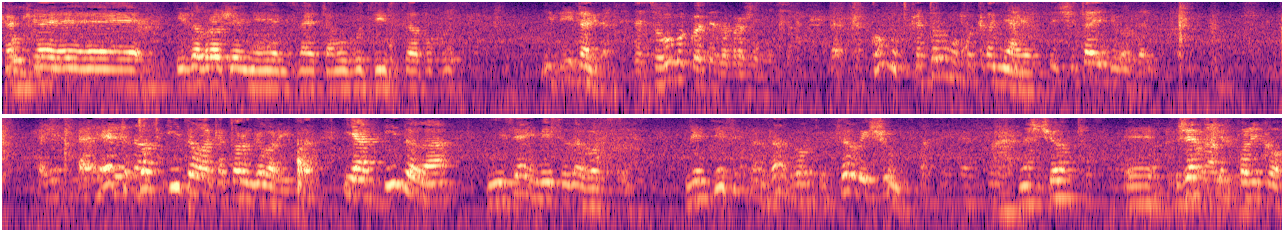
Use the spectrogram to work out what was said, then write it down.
Как э, изображение, я не знаю, там у буддистов и, и так далее. Это сугубо какое-то изображение все. Да, какому-то, которому поклоняются и считают его за идола. Это тот идол, о котором говорится. И от идола нельзя иметь удовольствие. лет 10 назад был целый шум насчет э, женских париков.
